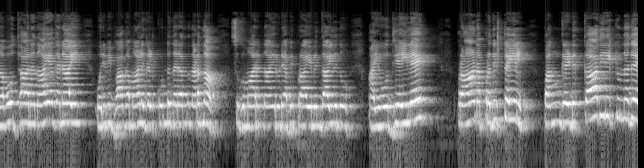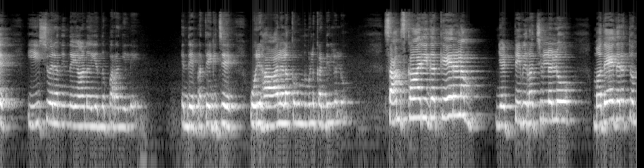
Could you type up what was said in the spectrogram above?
നവോത്ഥാന നായകനായി ഒരു വിഭാഗം ആളുകൾ കൊണ്ടു നടന്ന സുകുമാരൻ നായരുടെ അഭിപ്രായം എന്തായിരുന്നു? അയോധ്യയിലെ പ്രാണപ്രതിഷ്ഠയിൽ പങ്കെടുക്കാതിരിക്കുന്നത് ഈശ്വര നിന്നയാണ് എന്ന് പറഞ്ഞില്ലേ? എന്തേ പ്രത്യേകിച്ച് ഒരു ഹാലളക്കവും നമ്മൾ കണ്ടില്ലല്ലോ. സാംസ്കാരിക കേരളം ഞെട്ടിവിറച്ചില്ലല്ലോ. മതേതരത്വം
